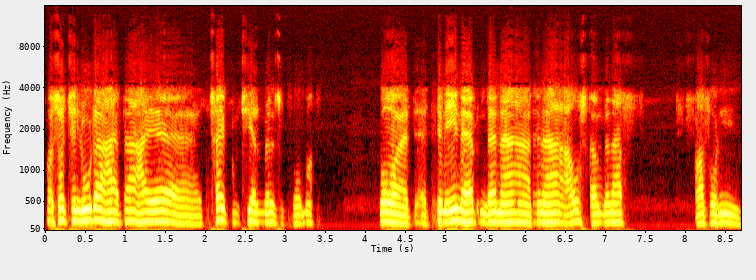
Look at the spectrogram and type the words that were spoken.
og så til nu, der har, der har jeg øh, tre politianmeldelser på mig. Hvor at, at den ene af dem, den er, den er afskrevet, den er frafundet.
